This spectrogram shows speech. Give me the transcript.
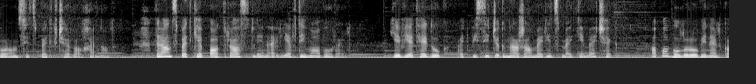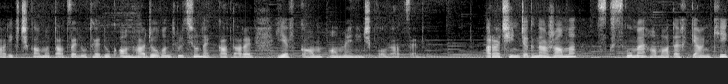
որոնցից պետք չէ վախենալ։ Դրանց պետք է պատրաստ լինել եւ դիմավորել։ Եվ եթե դուք այդպիսի ճգնաժամերից մեկի մեջ եք, ապա բոլորովին էլ կարիք չկա մտածելու, թե դուք անհաջող ընտրություն եք կատարել եւ կամ ամեն ինչ կորած է։ Առաջին ճգնաժամը սկսվում է համատեղ կյանքի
